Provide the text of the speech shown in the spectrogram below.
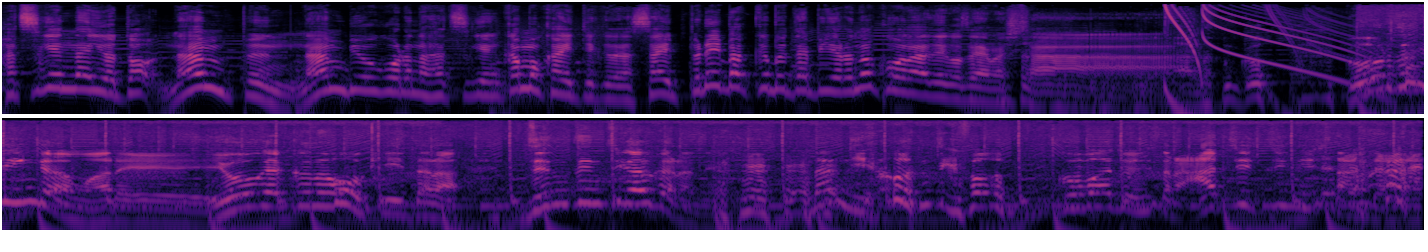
発言内容と何分何秒頃の発言かも書いてください。プレイバックブタピエロのコーナーでございました。ゴールドフィンガーもあれ洋楽の方聞いたら全然違うからね。何日本語バージョンにしたらあちちにしたんだよね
